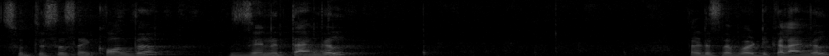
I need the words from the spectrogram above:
So, this is I call the zenith angle that is the vertical angle.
